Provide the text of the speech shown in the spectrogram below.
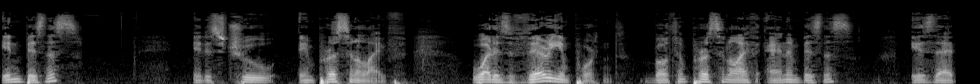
in business. It is true in personal life. What is very important, both in personal life and in business, is that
